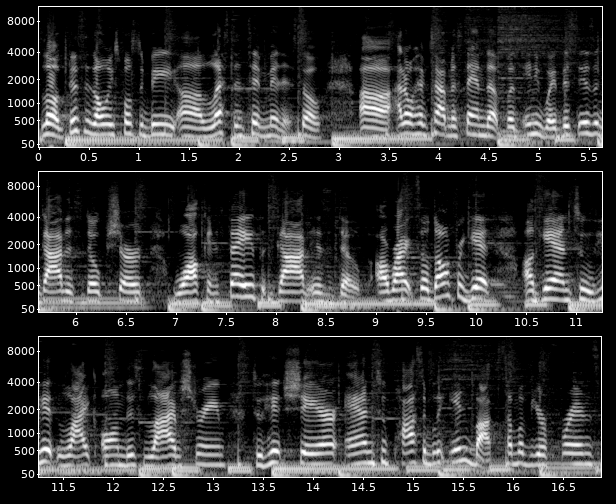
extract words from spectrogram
look, this is only supposed to be uh, less than 10 minutes, so uh, I don't have time to stand up. But anyway, this is a God is Dope shirt. Walk in faith, God is dope. All right, so don't forget again to hit like on this live stream, to hit share, and to possibly inbox some of your friends,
